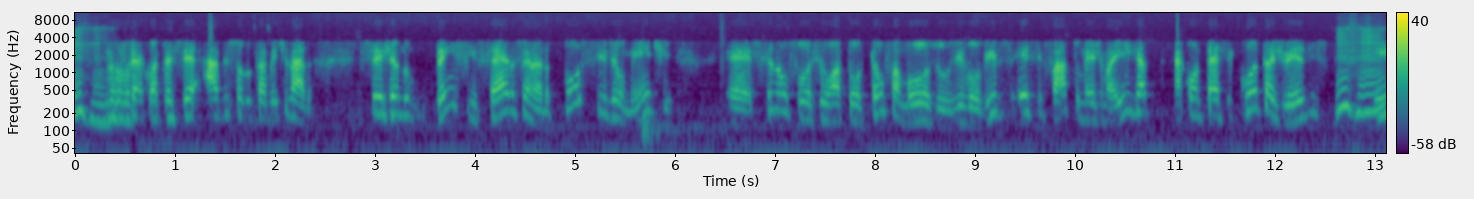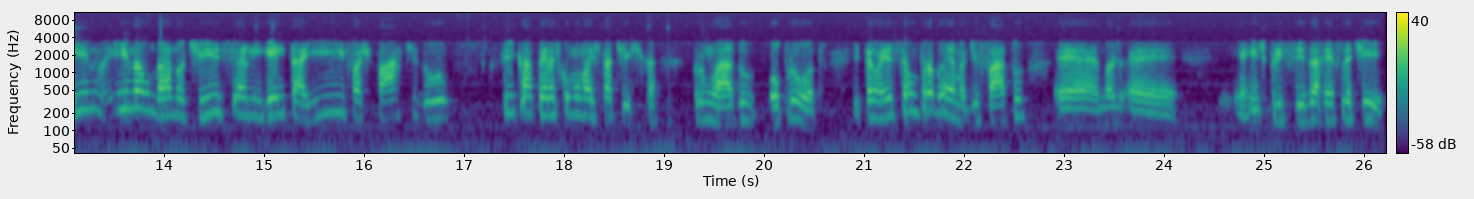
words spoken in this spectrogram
Uhum. Não vai acontecer absolutamente nada. Sejando bem sincero, Fernando, possivelmente é, se não fosse um ator tão famoso os envolvidos, esse fato mesmo aí já acontece quantas vezes uhum. e, e não dá notícia, ninguém está aí, faz parte do. fica apenas como uma estatística para um lado ou para o outro. Então esse é um problema. De fato, é, nós, é, a gente precisa refletir.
